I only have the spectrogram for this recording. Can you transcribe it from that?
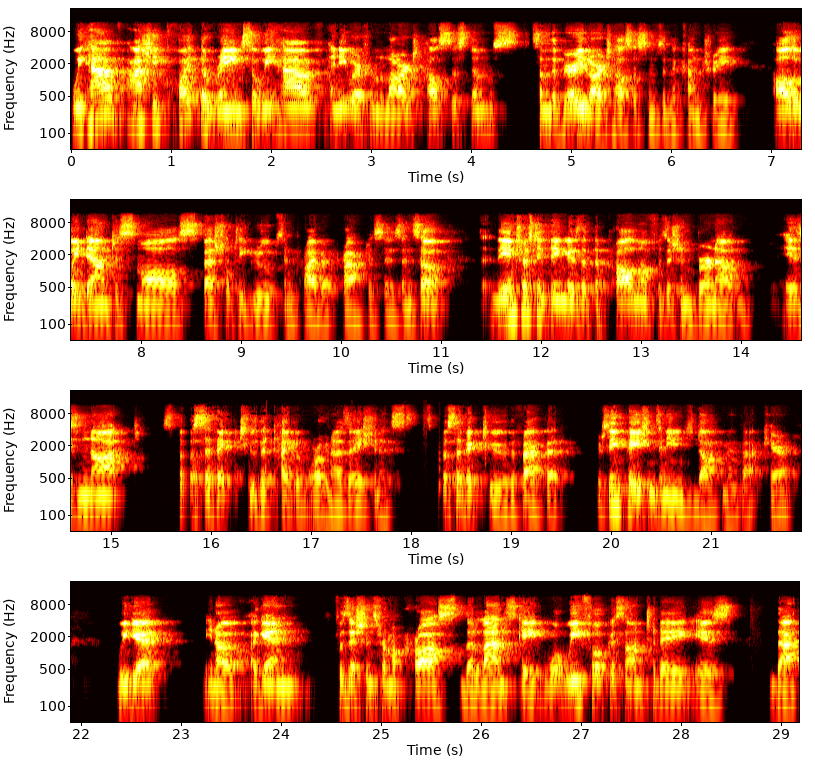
We have actually quite the range. So we have anywhere from large health systems, some of the very large health systems in the country, all the way down to small specialty groups and private practices. And so the interesting thing is that the problem of physician burnout is not specific to the type of organization. It's specific to the fact that you're seeing patients and you need to document that care. We get, you know, again, physicians from across the landscape. What we focus on today is that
